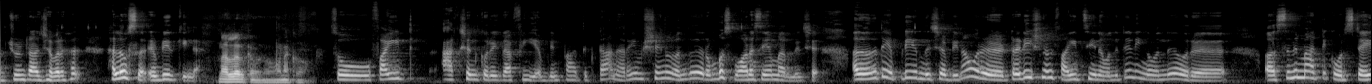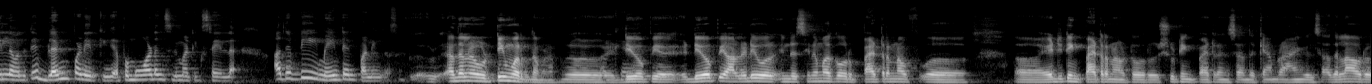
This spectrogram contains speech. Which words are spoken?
அர்ஜுன் ராஜ் அவர்கள். ஹலோ சார் எப்படி இருக்கீங்க? நல்லா இருக்கேன் மேடம். வணக்கம். ஸோ ஃபைட் ஆக்ஷன் கொரியோகிராஃபி அப்படின்னு பார்த்துக்கிட்டா நிறைய விஷயங்கள் வந்து ரொம்ப சுவாரஸ்யமாக இருந்துச்சு. அது வந்துட்டு எப்படி இருந்துச்சு அப்படின்னா ஒரு ட்ரெடிஷ்னல் ஃபைட் சீனை வந்துட்டு நீங்கள் வந்து ஒரு சினிமேட்டிக் ஒரு ஸ்டைலில் வந்துட்டு பிளெண்ட் பண்ணியிருக்கீங்க இப்போ மாடர்ன் சினிமேட்டிக் ஸ்டைலில் அது எப்படி மெயின்டைன் பண்ணீங்க சார் அதெல்லாம் ஒரு டீம் ஒர்க் தான் மேடம் டிஓபி டிஓபி ஆல்ரெடி ஒரு இந்த சினிமாக்கு ஒரு பேட்டர்ன் ஆஃப் எடிட்டிங் பேட்டர்ன் ஆகட்டும் ஒரு ஷூட்டிங் பேட்டர்ன்ஸ் அந்த கேமரா ஆங்கிள்ஸ் அதெல்லாம் ஒரு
